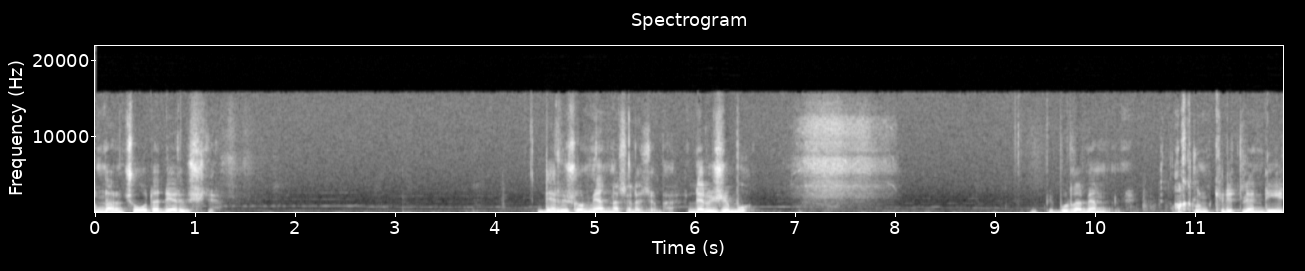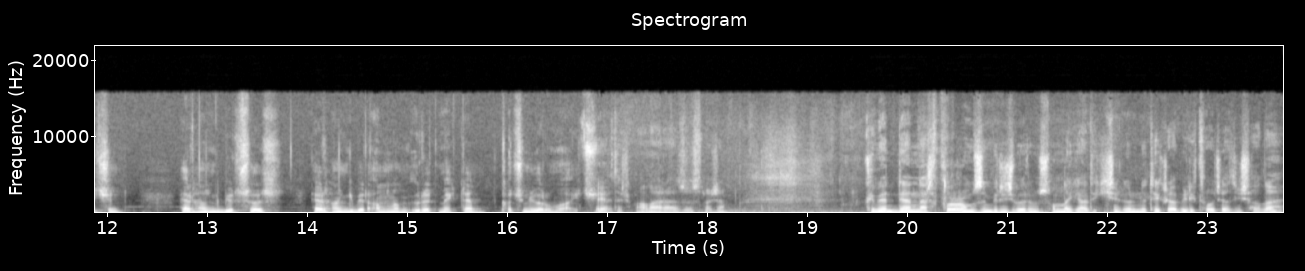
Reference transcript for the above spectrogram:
Bunların çoğu da dervişti. Derviş olmayan nasıl acaba? Dervişi bu. Burada ben aklım kilitlendiği için herhangi bir söz, herhangi bir anlam üretmekten kaçınıyorum vay için. Evet hocam. Allah razı olsun hocam. Kıymetli dinleyenler programımızın birinci bölümünün sonuna geldik. İkinci bölümde tekrar birlikte olacağız inşallah.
